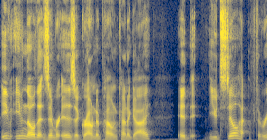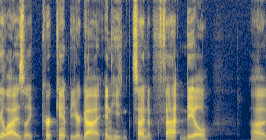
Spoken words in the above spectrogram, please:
Even even though that Zimmer is a ground and pound kind of guy, it you'd still have to realize like Kirk can't be your guy, and he signed a fat deal, uh,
